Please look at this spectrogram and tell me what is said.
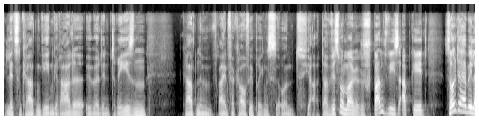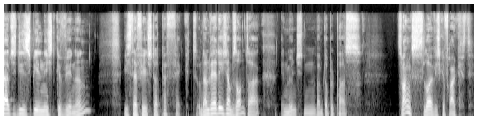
Die letzten Karten gehen gerade über den Tresen. Karten im freien Verkauf übrigens. Und ja, da wissen wir mal gespannt, wie es abgeht. Sollte RB Leipzig dieses Spiel nicht gewinnen, ist der Fehlstart perfekt. Und dann werde ich am Sonntag in München beim Doppelpass zwangsläufig gefragt,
